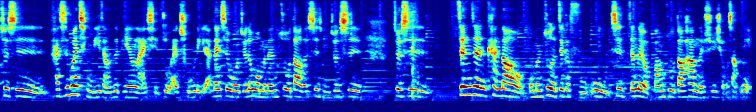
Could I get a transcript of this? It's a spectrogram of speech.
就是还是会请里长这边来协助来处理啦。但是我觉得我们能做到的事情就是，就是真正看到我们做的这个服务是真的有帮助到他们的需求上面。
